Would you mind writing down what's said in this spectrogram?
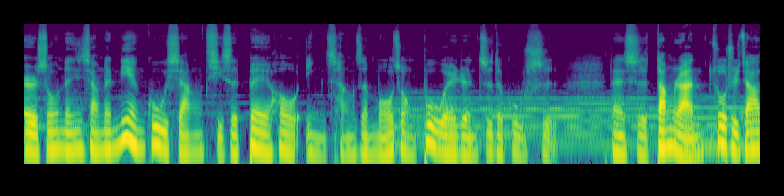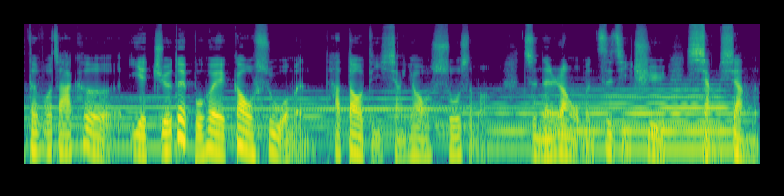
耳熟能详的《念故乡》，其实背后隐藏着某种不为人知的故事。但是，当然，作曲家德弗扎克也绝对不会告诉我们他到底想要说什么，只能让我们自己去想象了。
